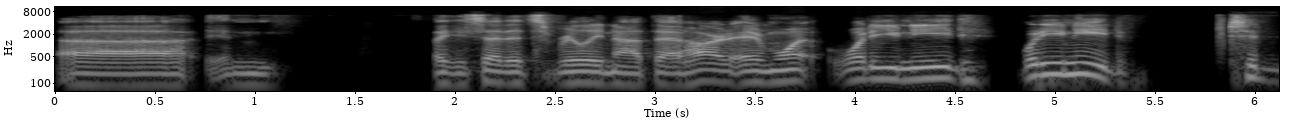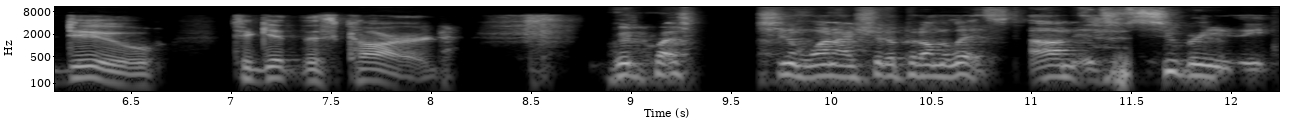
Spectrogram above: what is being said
uh and like you said it's really not that hard and what what do you need what do you need to do to get this card? Good question. One I should have put on the list. Um, it's super easy.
